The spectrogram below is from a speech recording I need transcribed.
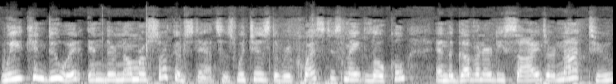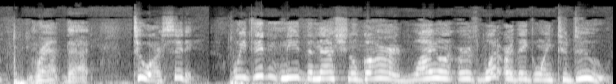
we can do it in the normal circumstances, which is the request is made local and the governor decides or not to grant that to our city. We didn't need the National Guard. Why on earth? What are they going to do?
